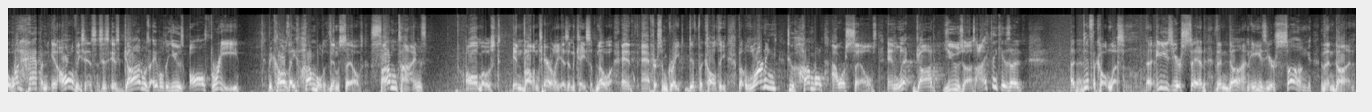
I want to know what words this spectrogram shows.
But what happened in all of these instances is God was able to use all three because they humbled themselves. Sometimes almost involuntarily, as in the case of Noah, and after some great difficulty. But learning to humble ourselves and let God use us, I think, is a, a difficult lesson. Uh, easier said than done, easier sung than done.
